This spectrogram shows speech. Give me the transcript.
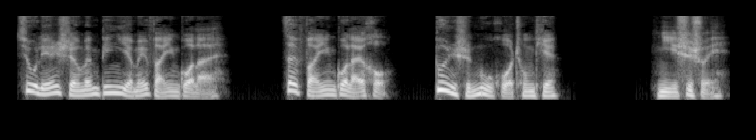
就连沈文斌也没反应过来。在反应过来后，顿时怒火冲天！你是谁？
